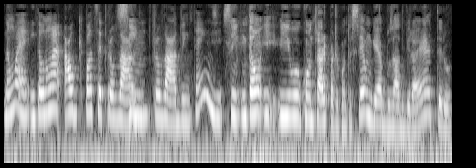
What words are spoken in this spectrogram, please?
Não é. Então não é algo que pode ser provado, Sim. provado entende? Sim, então, e, e o contrário pode acontecer, um gay abusado vira hétero.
